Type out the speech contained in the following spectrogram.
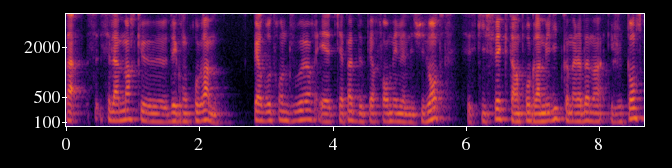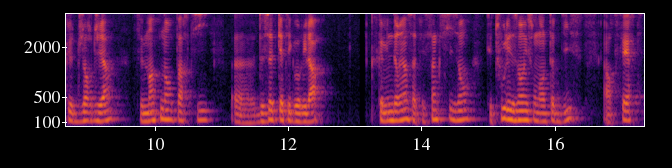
Bah, C'est la marque des grands programmes. Perdre 30 joueurs et être capable de performer l'année suivante, c'est ce qui fait que tu as un programme élite comme Alabama. Et je pense que Georgia, fait maintenant partie euh, de cette catégorie-là. Parce que mine de rien, ça fait 5-6 ans que tous les ans, ils sont dans le top 10. Alors certes,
